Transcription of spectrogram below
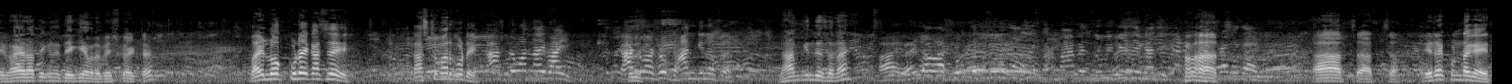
এই ভাইয়ের হাতে কিন্তু দেখি আমরা বেশ কয়েকটা। ভাই লোক কোটে কাছে? কাস্টমার কোটে কাস্টমার নাই ভাই। কাস্টমার সব ধান কিনেছে। ধান কিনতেছে না? আচ্ছা। আচ্ছা আচ্ছা। এটা কোনটা গায়ের?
